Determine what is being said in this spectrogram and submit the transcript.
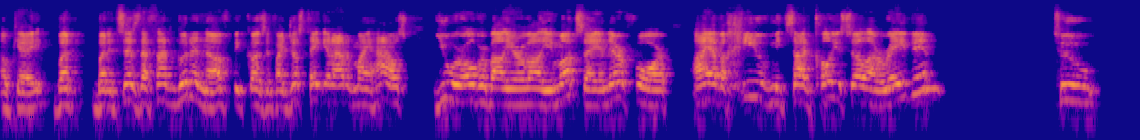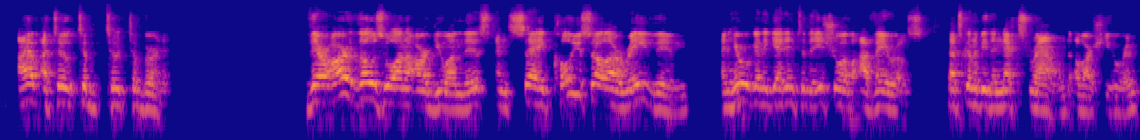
Okay, but but it says that's not good enough because if I just take it out of my house, you were over Bal Yeraval Yimotze, and therefore I have a chiyuv mitzad kol yisrael aravim to I have to, to to to burn it. There are those who want to argue on this and say kol yisrael aravim, and here we're going to get into the issue of averos. That's going to be the next round of our shiurim.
